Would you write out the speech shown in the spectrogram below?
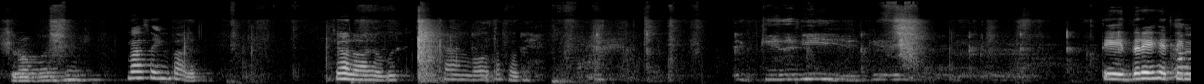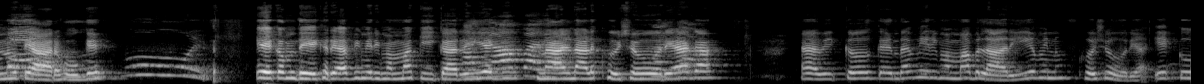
ਸ਼ਰਾਬ ਬਸ ਇਹੀ ਪਾ ਦੇ। ਚਲ ਆਇਓ ਕੋਈ। ਟਾਈਮ ਬਹੁਤ ਹੋ ਗਿਆ ਤੇ ਇਧਰ ਇਹ ਤਿੰਨੋਂ ਤਿਆਰ ਹੋ ਗਏ। ਏਕਮ ਦੇਖ ਰਿਹਾ ਵੀ ਮੇਰੀ ਮੰਮਾ ਕੀ ਕਰ ਰਹੀ ਹੈਗੀ। ਨਾਲ ਨਾਲ ਖੁਸ਼ ਹੋ ਰਿਹਾਗਾ। ਆ ਵਿਕੋ ਕਹਿੰਦਾ ਮੇਰੀ ਮੰਮਾ ਬੁਲਾ ਰਹੀ ਹੈ ਮੈਨੂੰ। ਖੁਸ਼ ਹੋ ਰਿਹਾ। ਏਕੂ।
